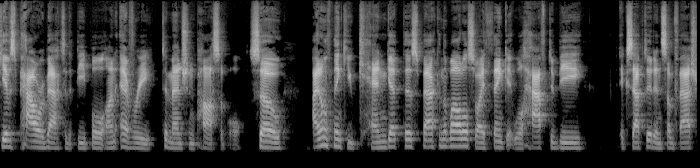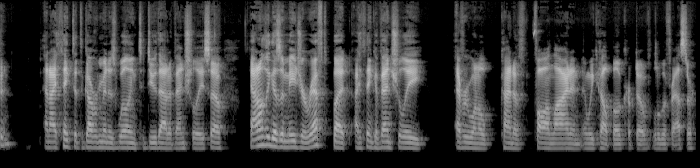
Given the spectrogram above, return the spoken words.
gives power back to the people on every dimension possible. So I don't think you can get this back in the bottle. So I think it will have to be accepted in some fashion. And I think that the government is willing to do that eventually. So I don't think there's a major rift, but I think eventually everyone will kind of fall in line and, and we could help build crypto a little bit faster.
